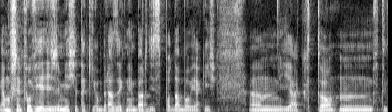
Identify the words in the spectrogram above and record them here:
Ja muszę powiedzieć, że mnie się taki obrazek najbardziej spodobał jakiś, jak to w tych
